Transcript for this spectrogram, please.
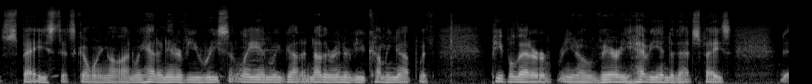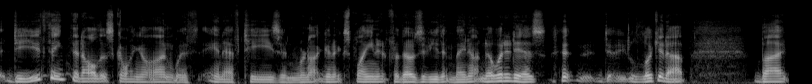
space that's going on. We had an interview recently, and we've got another interview coming up with people that are you know very heavy into that space. Do you think that all that's going on with NFTs, and we're not going to explain it for those of you that may not know what it is, look it up. But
